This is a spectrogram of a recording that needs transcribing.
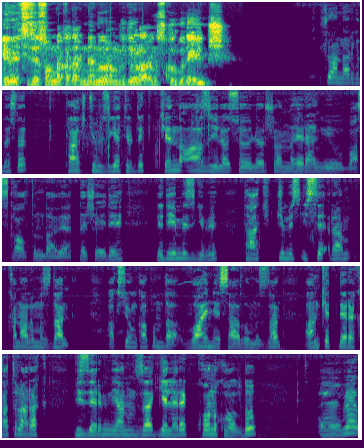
Evet size sonuna kadar inanıyorum. Videolarınız kurgu değilmiş. şu anda arkadaşlar takipçimizi getirdik. Kendi ağzıyla söylüyor. Şu anda herhangi bir baskı altında veyahut da şey değil. Dediğimiz gibi takipçimiz Instagram kanalımızdan Aksiyon Kapım'da Vine hesabımızdan anketlere katılarak bizlerin yanınıza gelerek konuk oldu. Ee, ve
